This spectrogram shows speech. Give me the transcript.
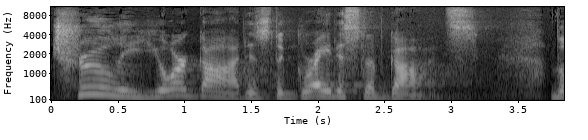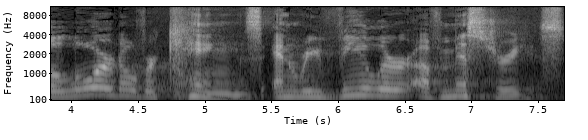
Truly, your God is the greatest of gods, the Lord over kings and revealer of mysteries.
